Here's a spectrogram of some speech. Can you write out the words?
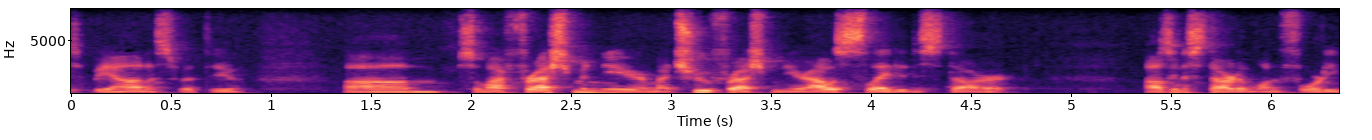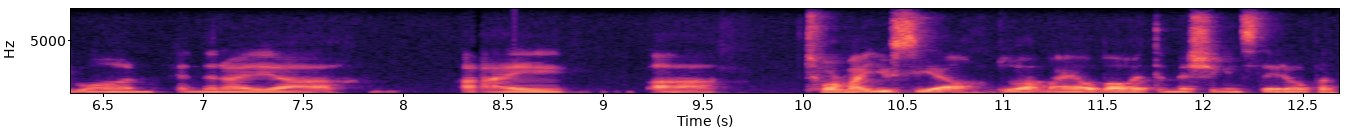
To be honest with you, um, so my freshman year, my true freshman year, I was slated to start. I was going to start at 141, and then I uh, I uh, tore my UCL, blew out my elbow at the Michigan State Open.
